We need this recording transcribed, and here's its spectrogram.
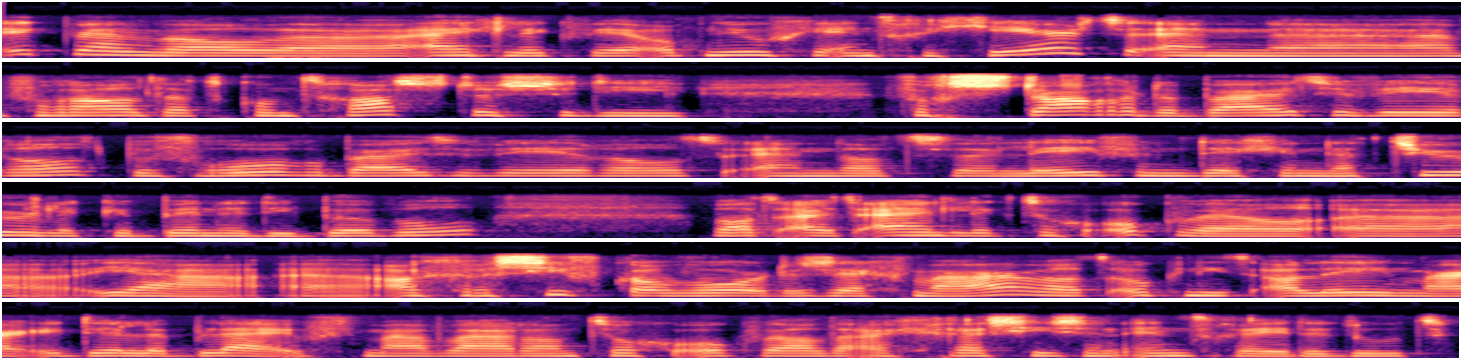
ik ben wel eigenlijk weer opnieuw geïntrigeerd. En vooral dat contrast tussen die verstarrede buitenwereld, bevroren buitenwereld en dat levendige, natuurlijke binnen die bubbel. Wat uiteindelijk toch ook wel eh, ja, eh, agressief kan worden, zeg maar. Wat ook niet alleen maar idylle blijft, maar waar dan toch ook wel de agressie zijn intrede doet.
